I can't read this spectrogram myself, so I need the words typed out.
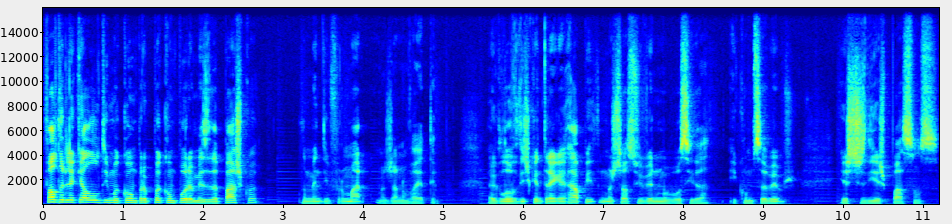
Falta-lhe aquela última compra para compor a mesa da Páscoa Lamento informar, mas já não vai a tempo. A Globo diz que entrega rápido, mas só se viver numa boa cidade. E como sabemos, estes dias passam-se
